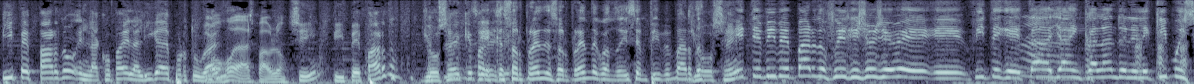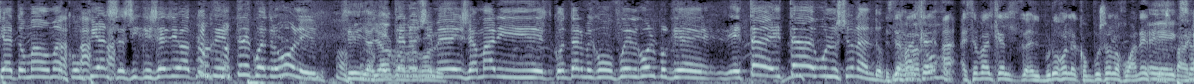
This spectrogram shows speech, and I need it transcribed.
Pipe Pardo en la Copa de la Liga de Portugal. No jodas, Pablo. Sí, Pipe Pardo. Yo sé que Sí, es parece... que sorprende, sorprende cuando dicen Pipe Pardo. Yo sé. Este Pipe Pardo fue el que yo llevé. Eh, Fíjate que está ya encalando en el equipo y se ha tomado más confianza, así que ya lleva creo que 3, 4 goles. Sí, ya lleva Esta noche goles. me debe llamar y contarme cómo fue el gol porque está, está evolucionando. Este fue el que, este fue el, que el, el brujo le compuso los juanetes para que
